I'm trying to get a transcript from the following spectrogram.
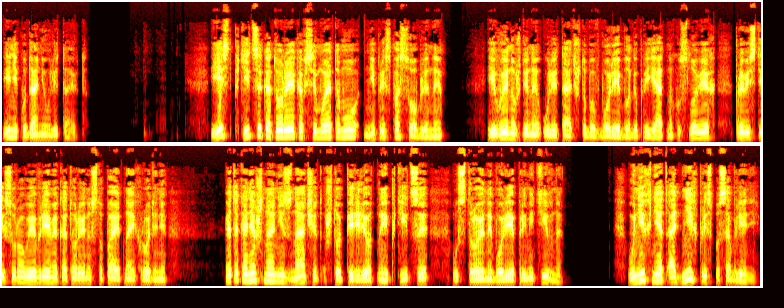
и никуда не улетают. Есть птицы, которые ко всему этому не приспособлены и вынуждены улетать, чтобы в более благоприятных условиях провести суровое время, которое наступает на их родине. Это, конечно, не значит, что перелетные птицы устроены более примитивно. У них нет одних приспособлений,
